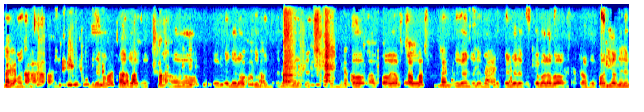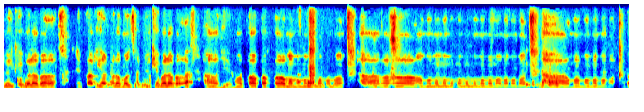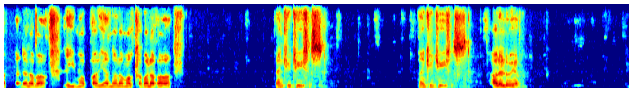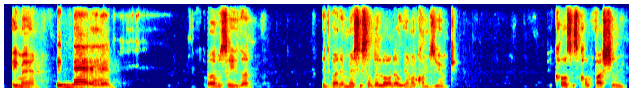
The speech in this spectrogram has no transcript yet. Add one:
kali yandele bozebre kebalo zindele ba, Makandaya Busi Mantara Basindirianda Basikrianda Ikarakaya Baba Sikaya Busi Mantara Basindirianda Ba Baraba Busi Zitaya Brahala Pariandolo Mozambique Kebalaba, Papa Ah Ah Kabalaba, Lima Pariandalama Kabalaba. Thank you, Jesus. Thank you, Jesus. Hallelujah. Amen. Amen. The Bible says that it's by the mercies of the Lord that we are not consumed. Because his compassion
